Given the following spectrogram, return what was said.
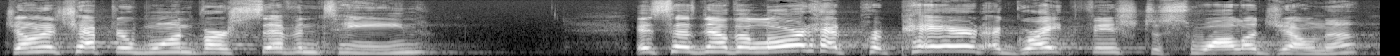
Jonah chapter 1, verse 17. It says, Now the Lord had prepared a great fish to swallow Jonah.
